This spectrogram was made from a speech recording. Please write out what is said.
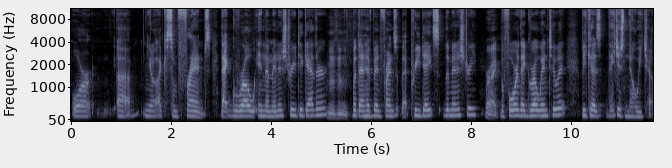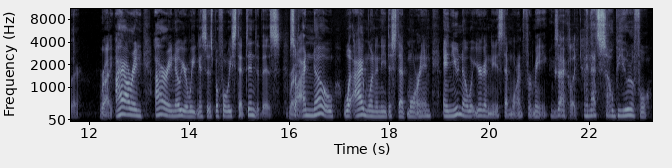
or uh, you know, like some friends that grow in the ministry together, Mm-hmm. but that have been friends that predates the ministry Right. before they grow into it because they just know each other. Right. I already I already know your weaknesses before we stepped into this. So I know what I want to need to step more in and you know what you're going to need to step more in for me. exactly. And that's so beautiful.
